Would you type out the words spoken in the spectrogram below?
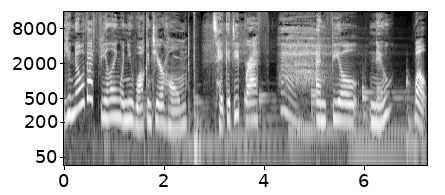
You know that feeling when you walk into your home, take a deep breath, and feel new? Well,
